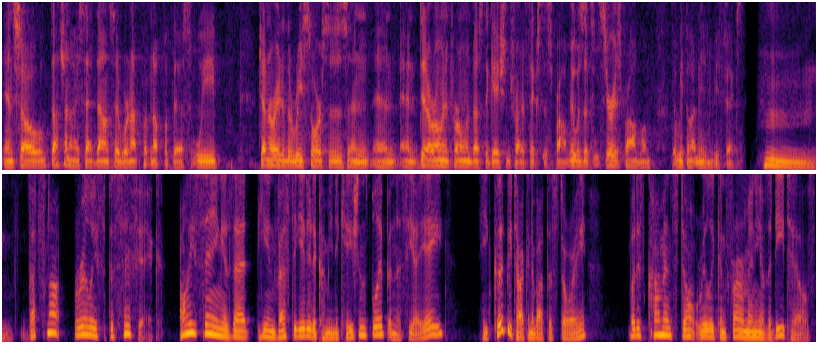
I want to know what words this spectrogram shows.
and so Dutch and I sat down and said, we're not putting up with this. We generated the resources and, and, and did our own internal investigation to try to fix this problem. It was a serious problem that we thought needed to be fixed. Hmm, that's not really specific. All he's saying is that he investigated a communications blip in the CIA. He could be talking about the story, but his comments don't really confirm any of the details.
